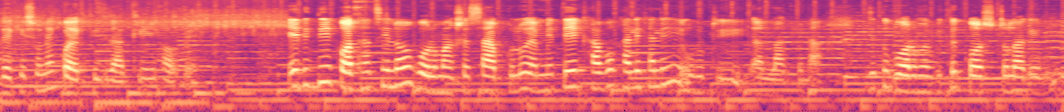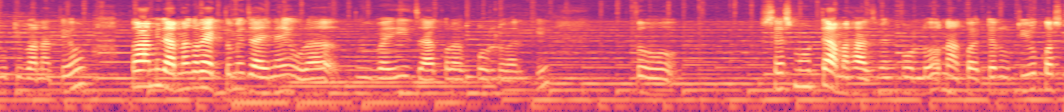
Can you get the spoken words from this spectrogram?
দেখে শুনে কয়েক পিস রাখলেই হবে। এদিক দিয়ে কথা ছিল, গরু মাংসের সাপগুলো এমনিতেই খাব খালি খালি, রুটি আর লাগবে না। যেহেতু গরমের ভিতরে কষ্ট লাগে রুটি বানাতেও, তো আমি রান্নাঘরে একদমই যাই নাই, ওরা দুই ভাই যা করার করল আর কি। তো শেষ মুহূর্তে আমার হাজব্যান্ড বলল, না, কয়েকটা রুটিও কষ্ট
